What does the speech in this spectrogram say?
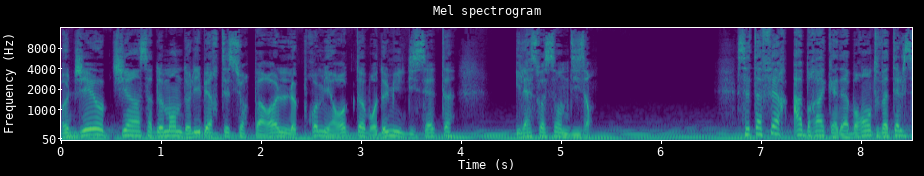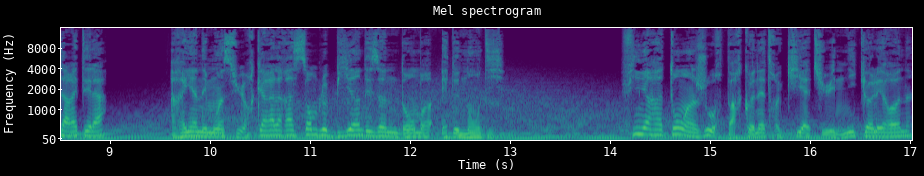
O.J. obtient sa demande de liberté sur parole le 1er octobre 2017. Il a 70 ans. Cette affaire abracadabrante va-t-elle s'arrêter là? Rien n'est moins sûr car elle rassemble bien des zones d'ombre et de non-dits. Finira-t-on un jour par connaître qui a tué Nicole Heron?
